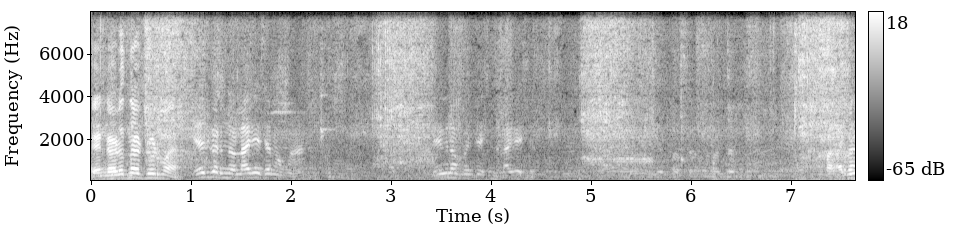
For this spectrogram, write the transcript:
రెండు అడుగుతున్నాడు చూడమ్మా ఏది కట్టిందో లాగేశానమ్మా రేగులం పనిచేసింది లాగేశాను అది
